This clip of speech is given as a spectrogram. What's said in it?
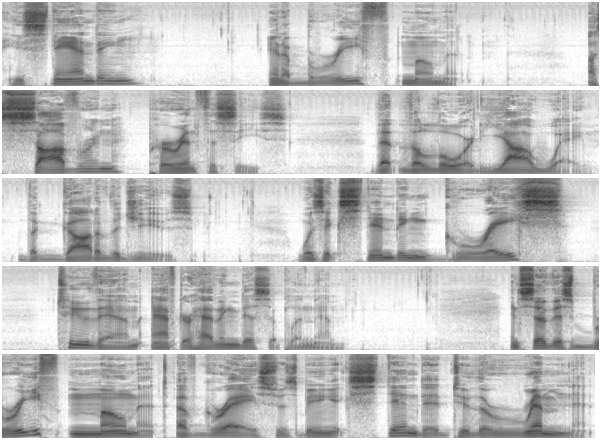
He's standing in a brief moment, a sovereign parenthesis that the Lord, Yahweh, the God of the Jews, was extending grace to them after having disciplined them. And so this brief moment of grace was being extended to the remnant.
